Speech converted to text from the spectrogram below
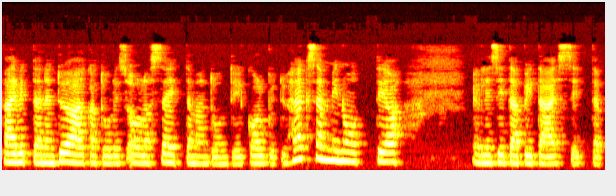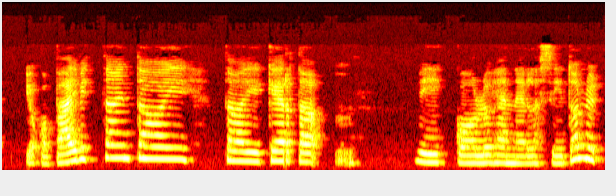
päivittäinen työaika tulisi olla 7 tuntia 39 minuuttia, eli sitä pitäisi sitten joko päivittäin tai, tai kerta viikkoon lyhennellä. Siitä on nyt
